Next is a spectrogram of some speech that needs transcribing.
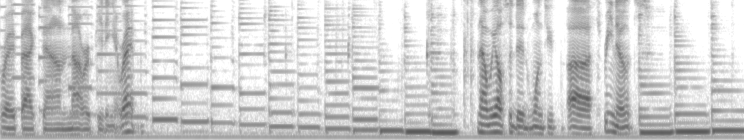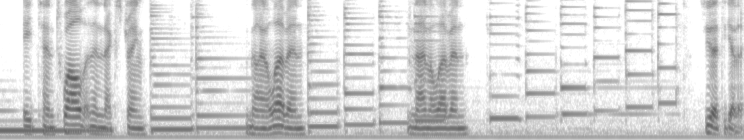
Right back down, not repeating it, right? Now we also did one, two, uh, three notes, 8, 10, 12, and then next string, 9, 11, 9, 11. Let's do that together.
